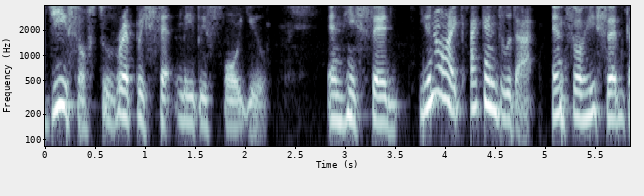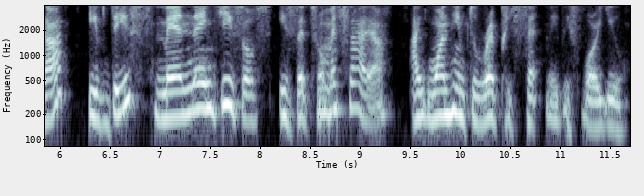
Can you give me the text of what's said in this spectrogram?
Jesus to represent me before you. And he said, You know, I, I can do that. And so he said, God, if this man named Jesus is the true Messiah, I want him to represent me before you.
